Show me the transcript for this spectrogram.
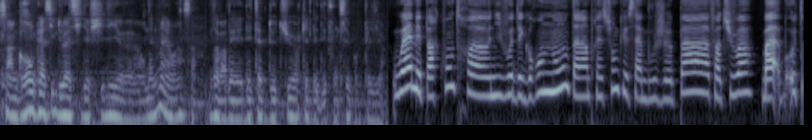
C'est un grand classique de la cinéphilie en elle-même, hein, ça. D'avoir des, des têtes de Turcs et de les défoncer pour le plaisir. Ouais, mais par contre, au niveau des grands noms, t'as l'impression que ça bouge pas. Enfin, tu vois, bah autant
